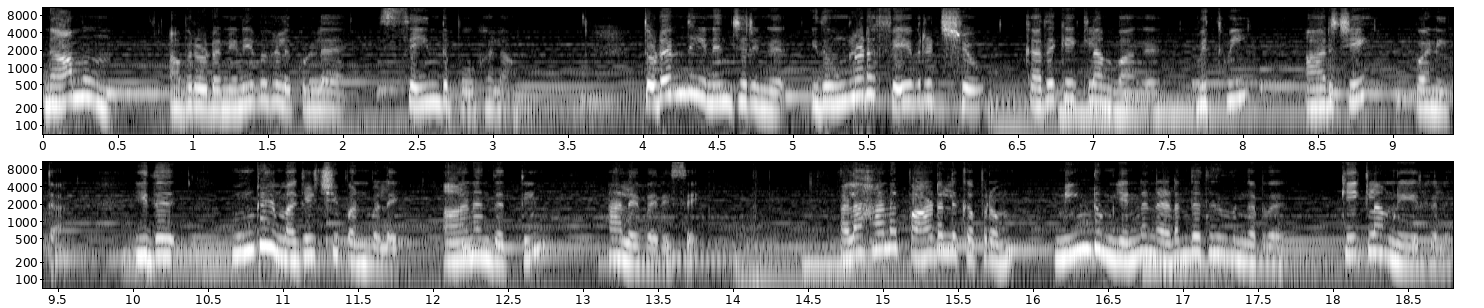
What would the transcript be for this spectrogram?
நாமும் அவரோட நினைவுகளுக்குள்ள சேர்ந்து போகலாம். தொடர்ந்து இணைஞ்சிருங்க. இது உங்களோட ஃபேவரட் ஷோ கதை கேட்கலாம் வாங்க. வித் மீ ஆர்ஜே வனிதா இது உங்கள் மகிழ்ச்சி பண்பலை ஆனந்தத்தின் அலைவரிசை. அழகான பாடலுக்கு அப்புறம் மீண்டும் என்ன நடந்ததுங்கிறத கேட்கலாம் நேயர்களே.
